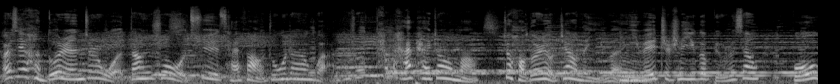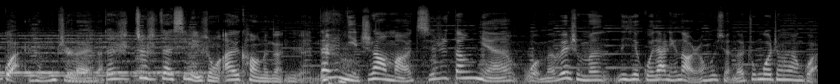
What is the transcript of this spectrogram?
而且很多人就是我当时说我去采访中国照相馆，他说他们还拍照吗？就好多人有这样的疑问，嗯以为只是一个比如说像博物馆什么之类的。但是就是在心里这种 icon 的感觉。但是你知道吗？其实当年我们为什么那些国家领导人会选择中国照相馆，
